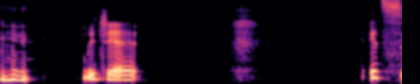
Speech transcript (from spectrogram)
Legit. It's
